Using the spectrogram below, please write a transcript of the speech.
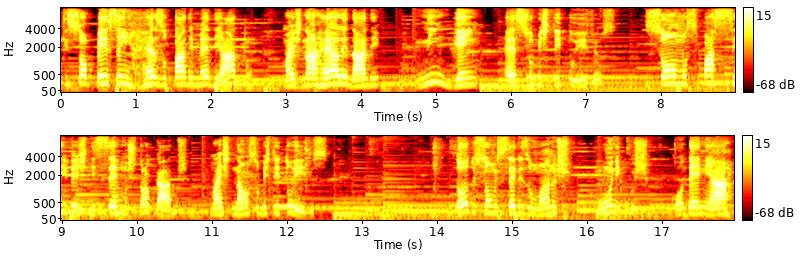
que só pensa em resultado imediato, mas na realidade ninguém é substituível. Somos passíveis de sermos trocados, mas não substituídos. Todos somos seres humanos únicos, com DNA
